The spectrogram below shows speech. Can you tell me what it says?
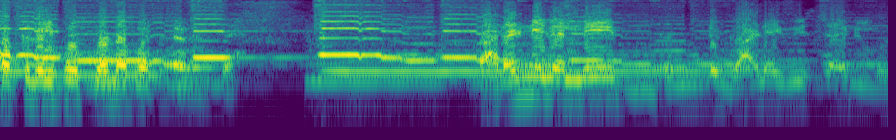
ಪಕ್ಕದಲ್ಲಿ ಕೂತ್ಕೊಂಡಾಗ ಗೊತ್ತಾಗುತ್ತೆ. ಅರಣ್ಯದಲ್ಲಿ ದೊಡ್ಡ ಗಾಳಿ ಬೀಸಿದಾಗ ನಿಮ್ಗೆ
